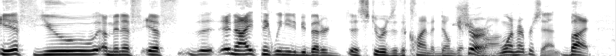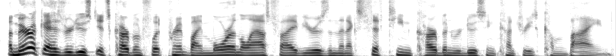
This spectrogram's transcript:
If you, I mean, if if the, and I think we need to be better uh, stewards of the climate. Don't get me wrong. Sure, one hundred percent. But America has reduced its carbon footprint by more in the last five years than the next 15 carbon reducing countries combined.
